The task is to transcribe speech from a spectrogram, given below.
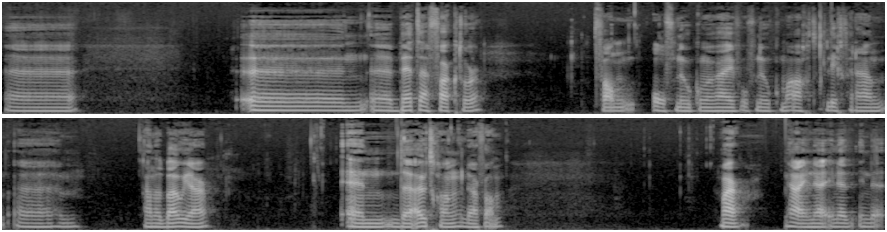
uh, beta-factor van of 0,5 of 0,8. Het ligt eraan uh, aan het bouwjaar en de uitgang daarvan. Maar ja, in de, in de, in de,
